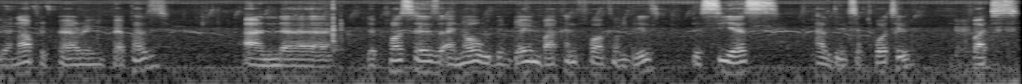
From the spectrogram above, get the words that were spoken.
We are now preparing papers, and uh, the process, I know we've been going back and forth on this. The CS has been supportive, but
